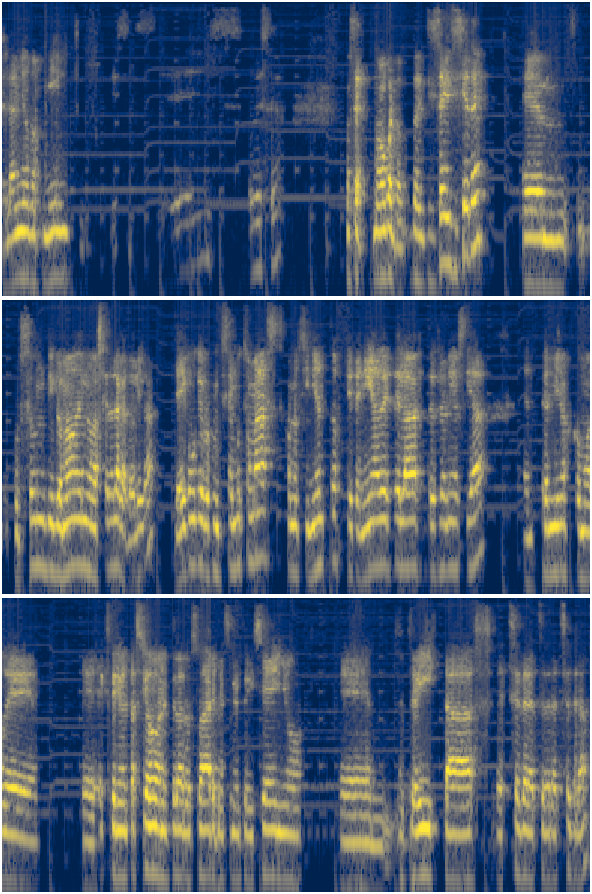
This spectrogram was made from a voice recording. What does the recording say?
El año 2016, puede ser. No sé, no me acuerdo. 2016, 17, eh, cursé un diplomado de innovación en la Católica y ahí como que profundicé mucho más conocimientos que tenía desde la, desde la universidad en términos como de experimentación, entre los usuarios, pensamiento de diseño, eh, entrevistas, etcétera, etcétera, etcétera.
